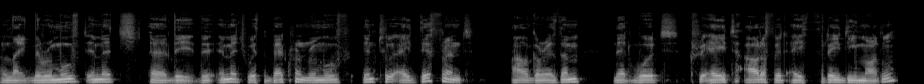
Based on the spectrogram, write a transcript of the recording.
like the removed image, uh, the the image with the background removed into a different algorithm that would create out of it a 3D model.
